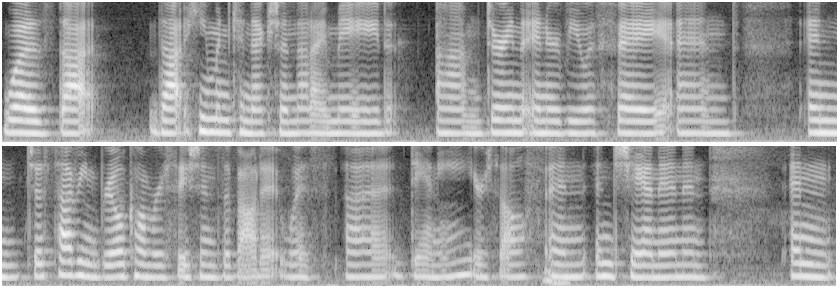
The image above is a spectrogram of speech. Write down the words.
was that that human connection that I made um, during the interview with Faye and and just having real conversations about it with uh, Danny yourself mm-hmm. and and Shannon and and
